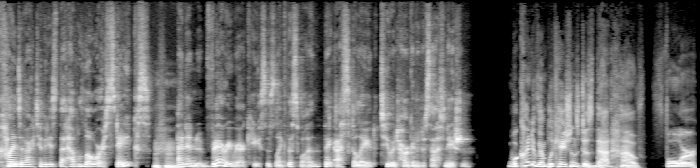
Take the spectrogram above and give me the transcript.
kinds of activities that have lower stakes. Mm-hmm. And in very rare cases like this one, they escalate to a targeted assassination. What kind of implications does that have for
